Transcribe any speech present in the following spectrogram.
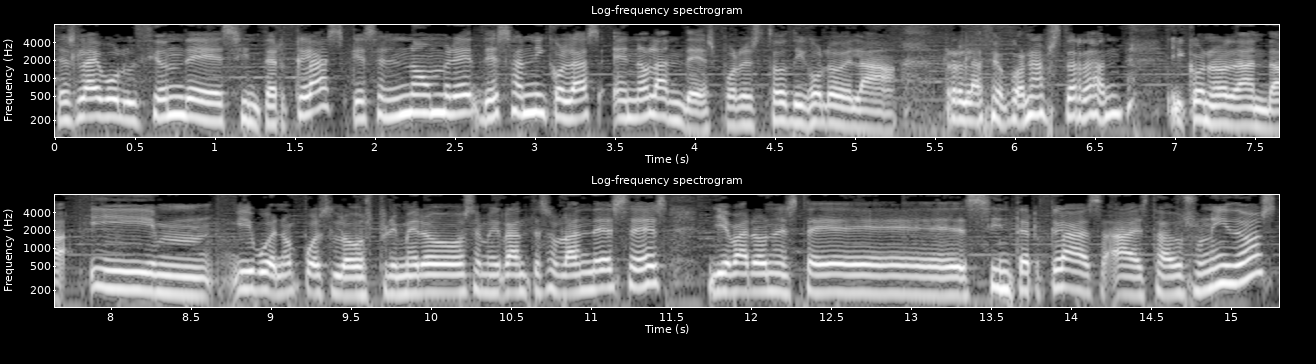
es la evolución de Sinterklaas, que es el nombre de San Nicolás en holandés. Por esto digo lo de la relación con Ámsterdam y con Holanda. Y, mm, y bueno, pues los primeros emigrantes holandeses llevaron este Sinterklaas a Estados Unidos.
